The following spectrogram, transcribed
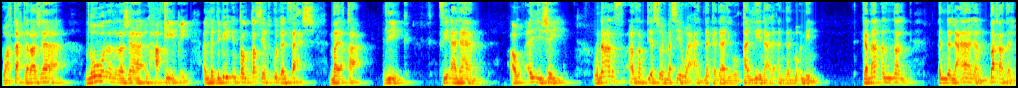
وأعطاك رجاء نور الرجاء الحقيقي الذي به أن تنتصر كل الفحش ما يقع ليك في آلام أو أي شيء. ونعرف الرب يسوع المسيح وعدنا كذلك وقال لنا على أن المؤمن كما أن أن العالم بغض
